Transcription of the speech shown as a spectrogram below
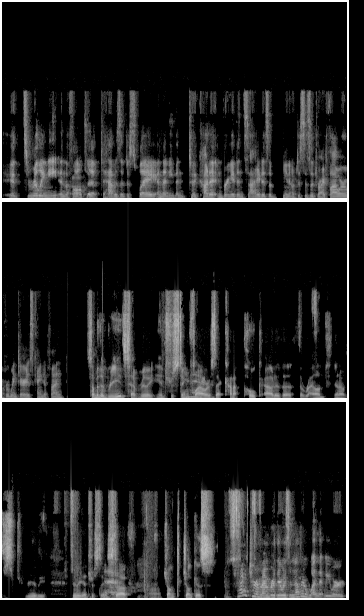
it's really neat in the fall to to have as a display, and then even to cut it and bring it inside as a you know just as a dry flower over winter is kind of fun. Some of the reeds have really interesting yeah. flowers that kind of poke out of the the round. You know, just really really interesting stuff. Uh, junk juncus. I'm trying to remember, there was another one that we were.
